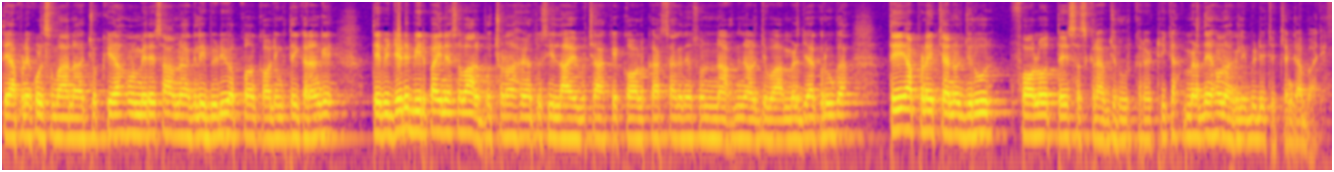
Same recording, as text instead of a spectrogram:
ਤੇ ਆਪਣੇ ਕੋਲ ਸਮਾਨ ਆ ਚੁੱਕਿਆ, ਹੁਣ ਮੇਰੇ ਹਿਸਾਬ ਨਾਲ ਅਗਲੀ ਵੀਡੀਓ ਆਪਾਂ ਕਾਲਿੰਗ ਤੇ ਹੀ ਕਰਾਂਗੇ। ਤੇ ਵੀ ਜਿਹੜੇ ਵੀਰ ਭਾਈ ਨੇ ਸਵਾਲ ਪੁੱਛਣਾ ਹੋਇਆ, ਤੁਸੀਂ ਲਾਈਵ ਚ ਆ ਕੇ ਕਾਲ ਕਰ ਸਕਦੇ ਹੋ, ਤੁਹਾਨੂੰ ਨਾਲ ਦੀ ਨਾਲ ਜਵਾਬ ਮਿਲ ਜਾਇਆ ਕਰੂਗਾ। ਤੇ ਆਪਣੇ ਚੈਨਲ ਜਰੂਰ ਫੋਲੋ ਤੇ ਸਬਸਕ੍ਰਾਈਬ ਜਰੂਰ ਕਰਿਓ, ਠੀਕ ਆ? ਮਿਲਦੇ ਹਾਂ ਹੁਣ ਅਗਲੀ ਵੀਡੀਓ ਚ, ਚੰਗਾ ਬਾਏ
